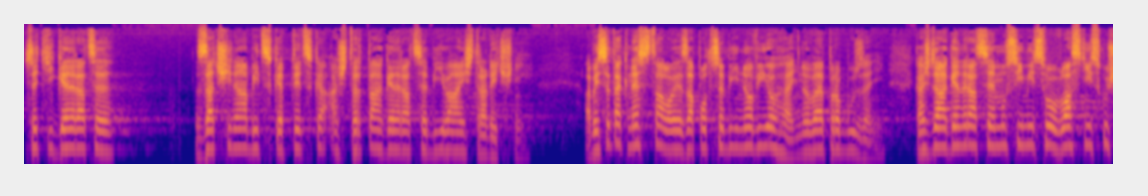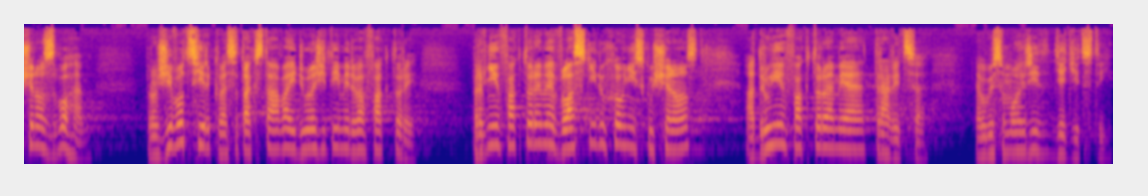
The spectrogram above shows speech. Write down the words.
Třetí generace začíná být skeptická a čtvrtá generace bývá již tradiční. Aby se tak nestalo, je zapotřebí nový oheň, nové probuzení. Každá generace musí mít svou vlastní zkušenost s Bohem. Pro život církve se tak stávají důležitými dva faktory. Prvním faktorem je vlastní duchovní zkušenost a druhým faktorem je tradice, nebo bychom mohli říct dědictví.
